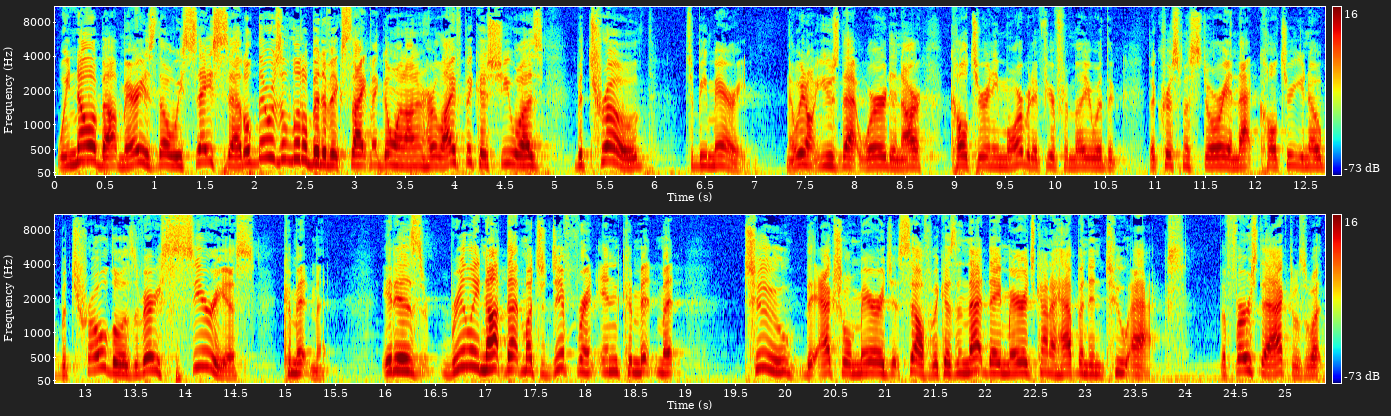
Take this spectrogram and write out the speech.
we know about Mary is though we say settled, there was a little bit of excitement going on in her life because she was betrothed to be married. Now, we don't use that word in our culture anymore, but if you're familiar with the, the Christmas story and that culture, you know betrothal is a very serious commitment. It is really not that much different in commitment to the actual marriage itself, because in that day, marriage kind of happened in two acts. The first act was what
